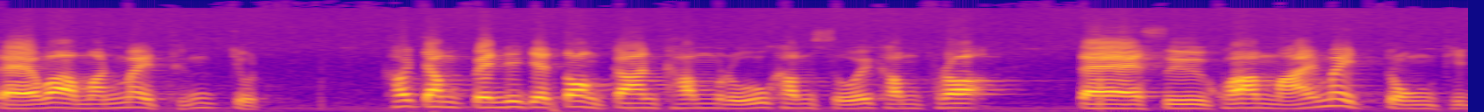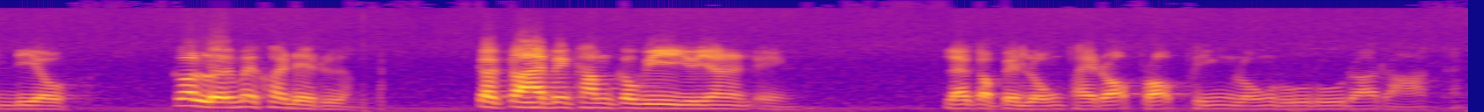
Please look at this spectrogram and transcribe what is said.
แต่ว่ามันไม่ถึงจุด เขาจำเป็นที่จะต้องการคำรู้คำสวยคำเพราะ แต่สื่อความหมายไม่ตรงทีเดียว ก็เลยไม่ค่อยได้เรื่อง ก็กลายเป็นคำกวีอยู่อย่างนั้นเอง แล้วก็เป็นหลงไพเราะเพราะพิงหลงรู้รู้รารากัน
